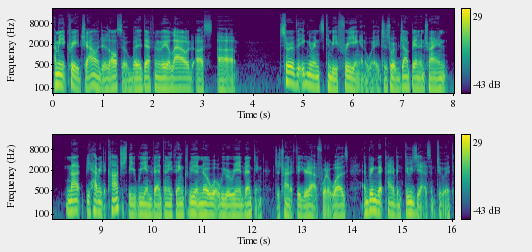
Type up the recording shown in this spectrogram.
I mean, it created challenges also, but it definitely allowed us. Uh, sort of the ignorance can be freeing in a way to sort of jump in and try and not be having to consciously reinvent anything because we didn't know what we were reinventing, just trying to figure it out for what it was and bring that kind of enthusiasm to it.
